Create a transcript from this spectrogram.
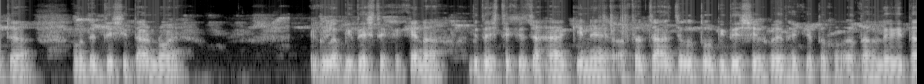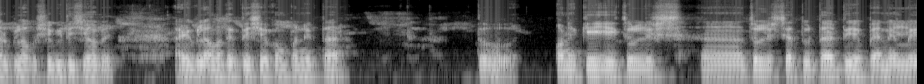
এটা আমাদের দেশি তার নয়। এগুলা বিদেশ থেকে কেনা। বিদেশ থেকে যাহা কিনে, অর্থাৎ জাহাজ যেহেতু বিদেশের হয়ে থাকে, তখন তাহলে এই তারগুলো অবশ্যই বিদেশি হবে। আর এগুলো আমাদের দেশীয় কোম্পানির তার। তো অনেকেই এই চল্লিশ চল্লিশ ছিয়াত্তর তার দিয়ে প্যানেলে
